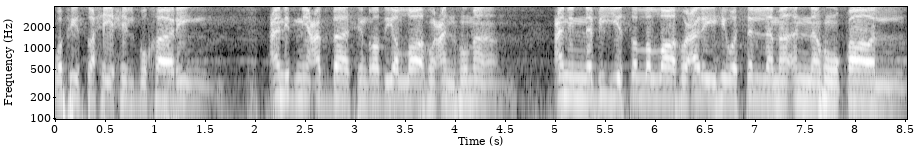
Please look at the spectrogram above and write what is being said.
وفي صحيح البخاري عن ابن عباس رضي الله عنهما عن النبي صلى الله عليه وسلم أنه قال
